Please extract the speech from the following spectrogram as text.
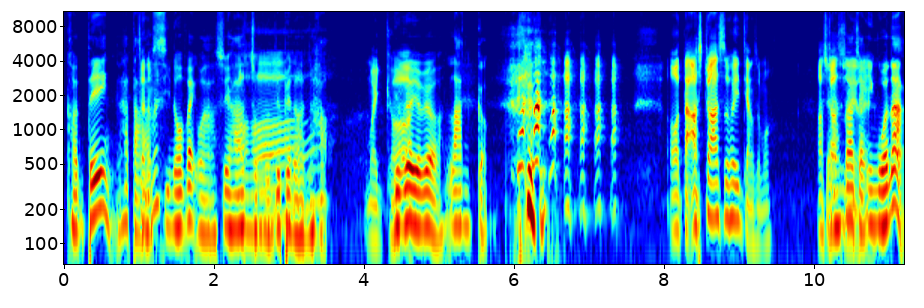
肯定他打真的吗 Sinovac 嘛，所以他中文就变得很好。？Oh my god！有没有有没有烂梗？哦，打 Astra 是会讲什么？Astra 他是要讲英文啊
